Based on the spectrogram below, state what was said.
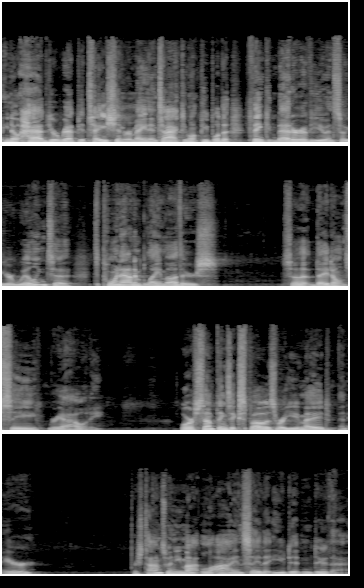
you know, have your reputation remain intact. You want people to think better of you. And so you're willing to, to point out and blame others so that they don't see reality. Or if something's exposed where you made an error, there's times when you might lie and say that you didn't do that.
